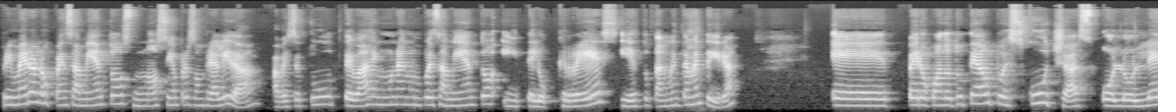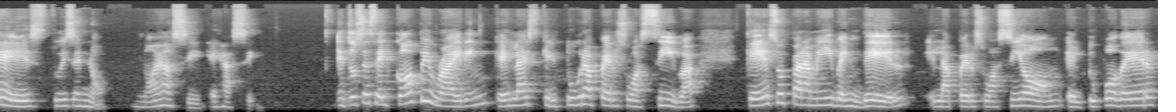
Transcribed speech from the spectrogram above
primero los pensamientos no siempre son realidad. A veces tú te vas en una en un pensamiento y te lo crees y es totalmente mentira. Eh, pero cuando tú te autoescuchas o lo lees, tú dices, no, no es así, es así. Entonces el copywriting, que es la escritura persuasiva, que eso es para mí vender, la persuasión, el tu poder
